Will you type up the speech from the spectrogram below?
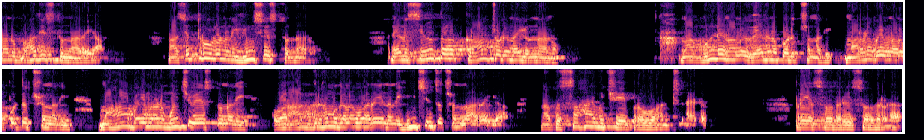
నన్ను బాధిస్తున్నారయ్యా. నా శత్రువులు నన్ను హింసిస్తున్నారు. నేను చింతాక్రాంతుడనై ఉన్నాను. నా గుండె నాలో వేదన పడుచున్నది మరణ భయం నాలో పుట్టుచున్నది మహాభయములను ముంచి వేస్తున్నది వారు ఆగ్రహము గలవారే నన్ను హింసించుచున్నారయ్యా. నాకు సహాయం చేయ ప్రభు అంటున్నాడు. ప్రియ సోదరి సోదరుడా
